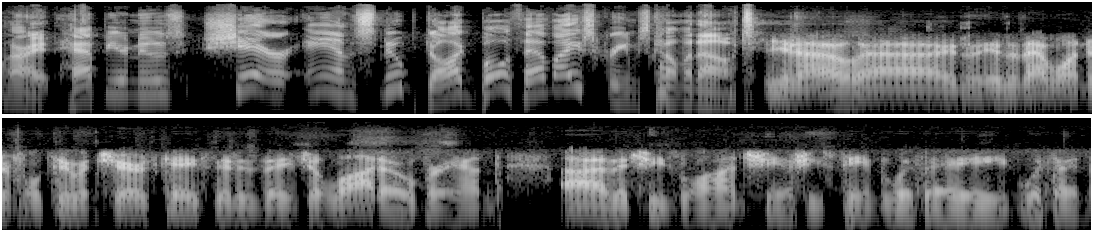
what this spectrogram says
All right. Happier news. Cher and Snoop Dogg both have ice creams coming out. You know, uh, isn't isn't that wonderful too? In Cher's case, it is a gelato brand uh, that she's launched. You know, she's teamed with a with an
